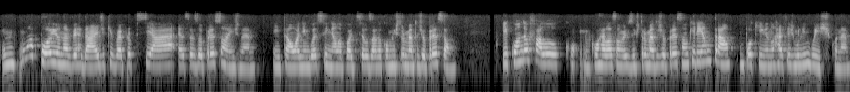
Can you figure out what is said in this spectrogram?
Um, um, apoio, na verdade, que vai propiciar essas opressões, né? Então, a língua, sim, ela pode ser usada como instrumento de opressão. E quando eu falo com, com relação aos instrumentos de opressão, eu queria entrar um pouquinho no racismo linguístico, né?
